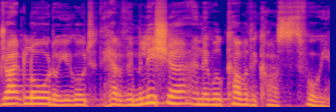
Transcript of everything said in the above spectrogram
drug lord or you go to the head of the militia and they will cover the costs for you.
